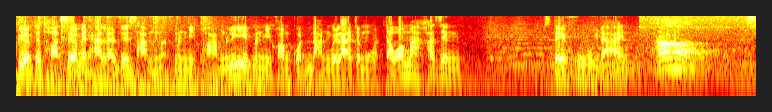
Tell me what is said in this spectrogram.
เกือบจะถอดเสื้อไม่ทันแล้วด้วยซ้ำอะมันมีความรีบมันมีความกดดันเวลาจะหมด แต่ว่ามาคัสยังสเตย์คูลได้5 4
